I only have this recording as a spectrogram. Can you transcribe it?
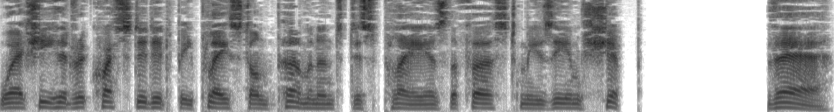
where she had requested it be placed on permanent display as the first museum ship. There,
